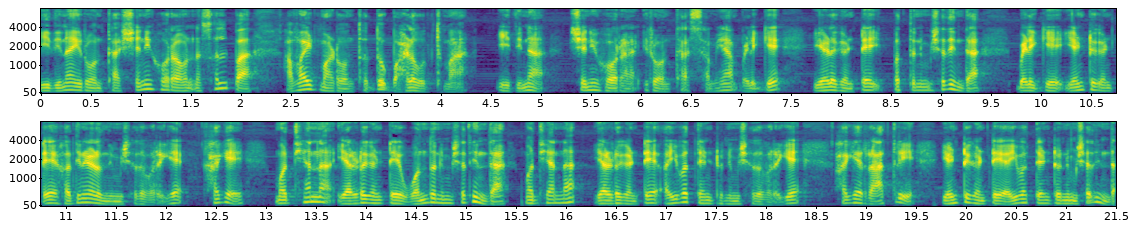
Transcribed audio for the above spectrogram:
ಈ ದಿನ ಇರುವಂಥ ಶನಿ ಹೋರವನ್ನು ಸ್ವಲ್ಪ ಅವಾಯ್ಡ್ ಮಾಡುವಂಥದ್ದು ಬಹಳ ಉತ್ತಮ. ಈ ದಿನ ಶನಿ ಹೋರ ಇರುವಂಥ ಸಮಯ ಬೆಳಿಗ್ಗೆ ಏಳು ಗಂಟೆ ಇಪ್ಪತ್ತು ನಿಮಿಷದಿಂದ ಬೆಳಿಗ್ಗೆ ಎಂಟು ಗಂಟೆ ಹದಿನೇಳು ನಿಮಿಷದವರೆಗೆ. ಹಾಗೆ ಮಧ್ಯಾಹ್ನ ಎರಡು ಗಂಟೆ ಒಂದು ನಿಮಿಷದಿಂದ ಮಧ್ಯಾಹ್ನ ಎರಡು ಗಂಟೆ ಐವತ್ತೆಂಟು ನಿಮಿಷದವರೆಗೆ. ಹಾಗೆ ರಾತ್ರಿ ಎಂಟು ಗಂಟೆ ಐವತ್ತೆಂಟು ನಿಮಿಷದಿಂದ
